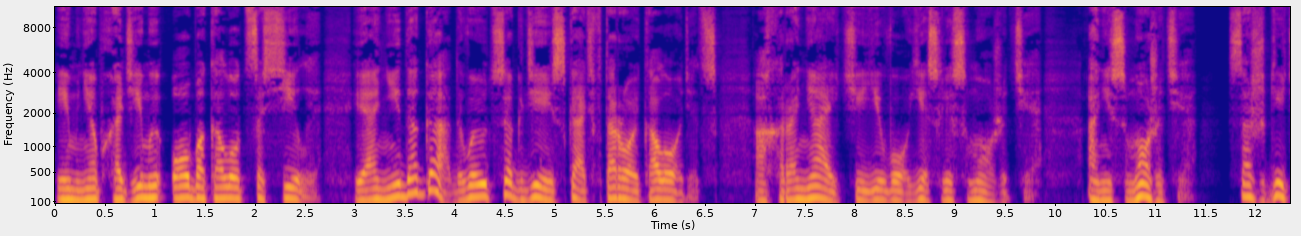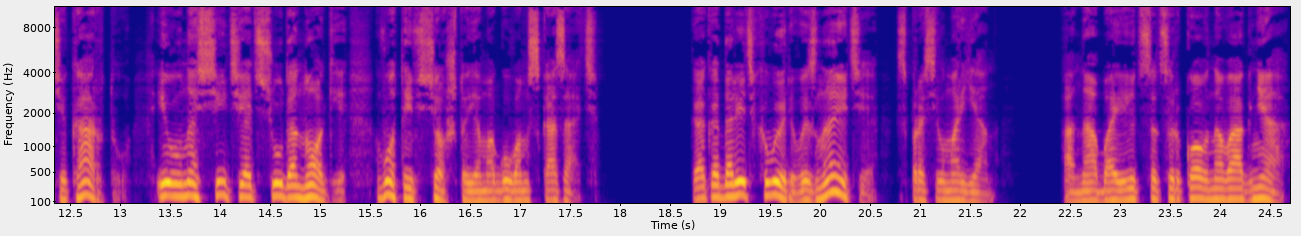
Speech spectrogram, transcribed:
им необходимы оба колодца силы, и они догадываются, где искать второй колодец. Охраняйте его, если сможете. А не сможете, сожгите карту и уносите отсюда ноги. Вот и все, что я могу вам сказать». «Как одолеть хвырь, вы знаете?» — спросил Марьян. «Она боится церковного огня.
